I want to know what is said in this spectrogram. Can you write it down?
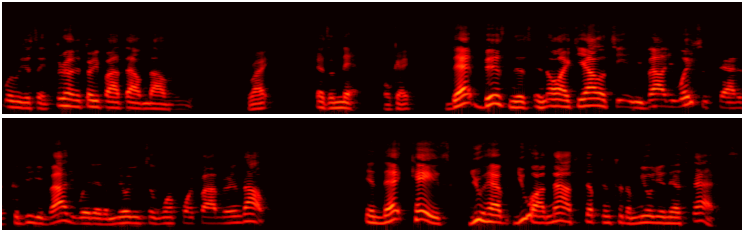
what would you say, $335,000 a year, right? As a net, okay? That business, in all actuality and evaluation status, could be evaluated at a million to $1.5 million. In that case, you have you are now stepped into the millionaire status.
